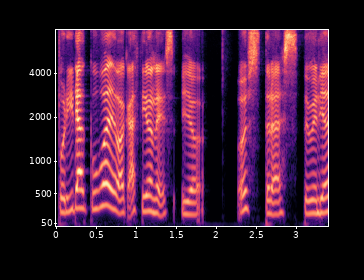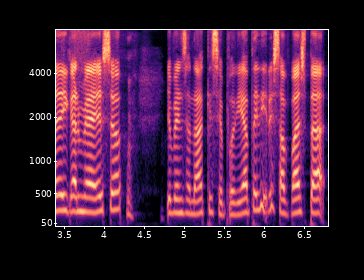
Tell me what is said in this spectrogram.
por ir a Cuba de vacaciones. Y yo, ostras, debería dedicarme a eso. Yo pensando ah, que se podía pedir esa pasta,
